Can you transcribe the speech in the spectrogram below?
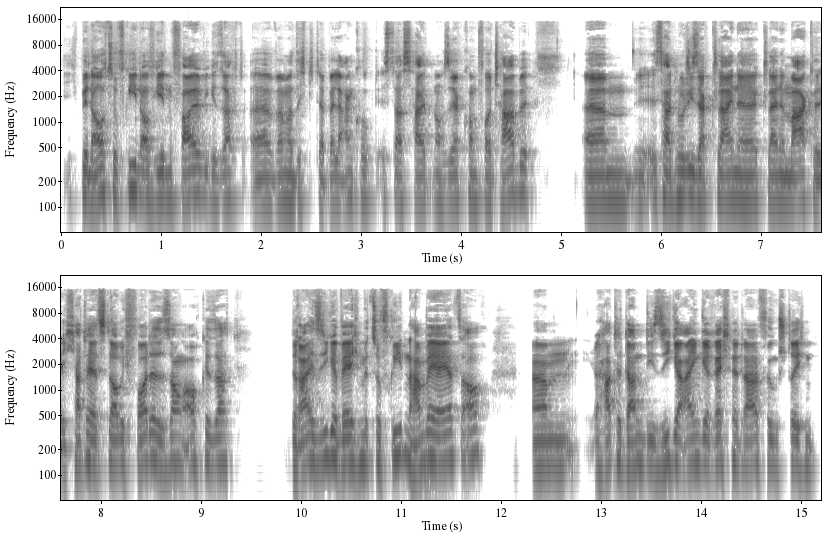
ich, bin auch zufrieden auf jeden Fall. Wie gesagt, äh, wenn man sich die Tabelle anguckt, ist das halt noch sehr komfortabel. Ähm, ist halt nur dieser kleine, kleine Makel. Ich hatte jetzt, glaube ich, vor der Saison auch gesagt, drei Siege wäre ich mit zufrieden, haben wir ja jetzt auch ähm, hatte dann die Siege eingerechnet, in Anführungsstrichen,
